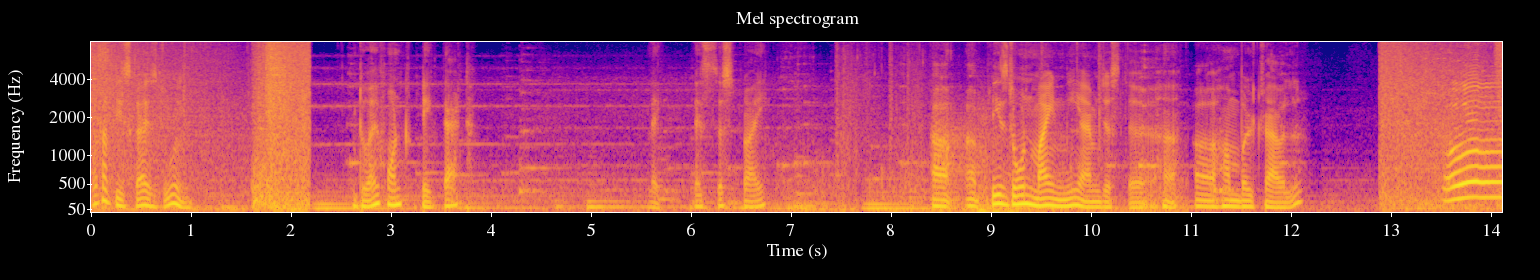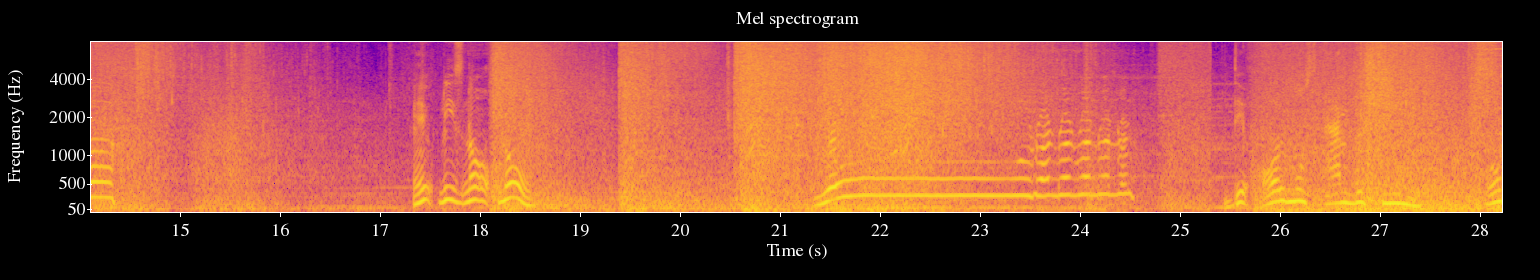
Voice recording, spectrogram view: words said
What are these guys doing? Do I want to take that? Like, let's just try. Uh, uh please don't mind me. I'm just a, a humble traveler. Oh! Hey, please, no, no! Yo! Run, run, run, run, run! They almost ambushed me. Oh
